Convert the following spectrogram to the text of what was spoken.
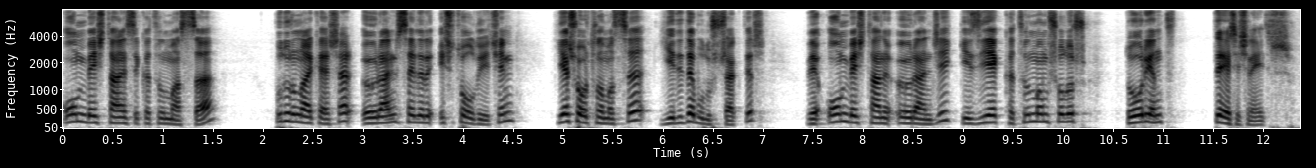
15 tanesi katılmazsa bu durumda arkadaşlar öğrenci sayıları eşit olduğu için yaş ortalaması 7'de buluşacaktır. Ve 15 tane öğrenci geziye katılmamış olur. Doğru yanıt D seçeneğidir.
